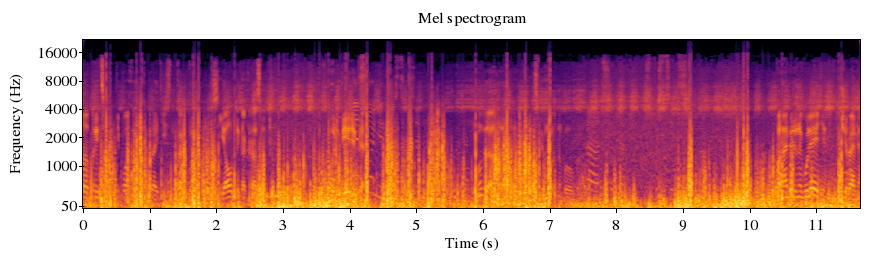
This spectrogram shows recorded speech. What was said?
сюда, в принципе, неплохо ехать пройтись. Ну, как бы с Ялты как раз вот вдоль берега. Ну да, да, да, в принципе, можно было бы. Да. По набережной гуляете вечерами?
